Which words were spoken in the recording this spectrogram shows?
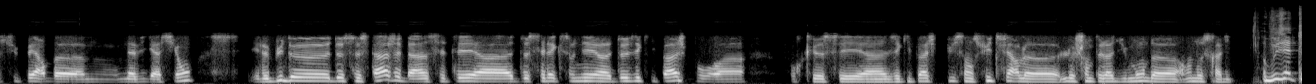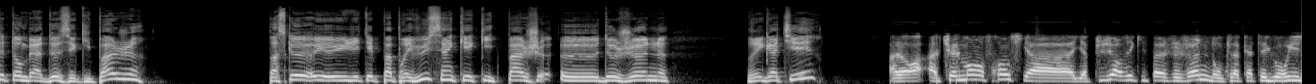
superbe euh, navigation. Et le but de, ce stage, eh ben, c'était de sélectionner deux équipages pour, pour que ces équipages puissent ensuite faire le, championnat du monde en Australie. Vous êtes tombé à deux équipages parce qu'il euh, n'était pas prévu cinq équipages de jeunes régatiers alors actuellement en France, il y a, plusieurs équipages de jeunes. Donc la catégorie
